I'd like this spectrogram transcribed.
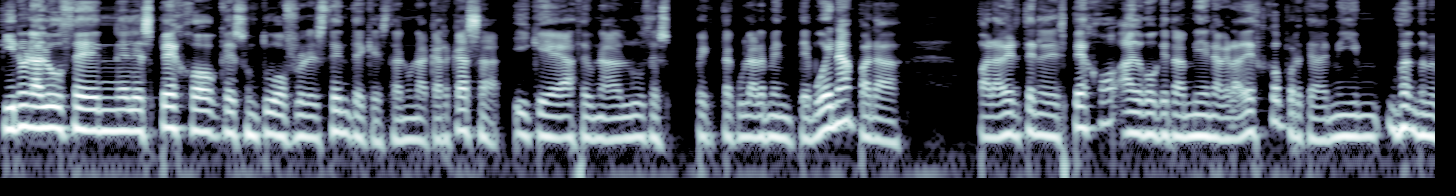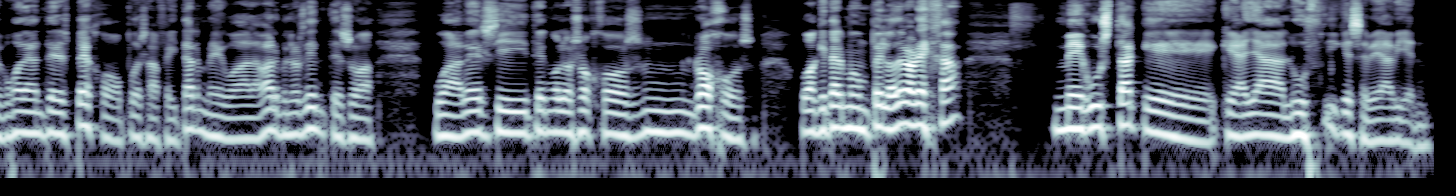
Tiene una luz en el espejo que es un tubo fluorescente que está en una carcasa y que hace una luz espectacularmente buena para, para verte en el espejo, algo que también agradezco porque a mí cuando me pongo delante del espejo, pues a afeitarme o a lavarme los dientes o a, o a ver si tengo los ojos mm, rojos o a quitarme un pelo de la oreja, me gusta que, haya luz y que se vea bien.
